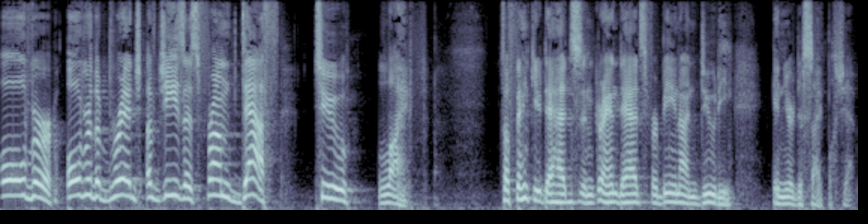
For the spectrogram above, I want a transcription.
over over the bridge of Jesus from death to life. So thank you, dads and granddads, for being on duty in your discipleship.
